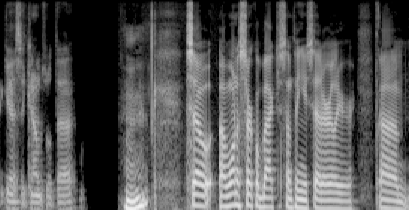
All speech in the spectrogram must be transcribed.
I guess it comes with that. So I want to circle back to something you said earlier. Um,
